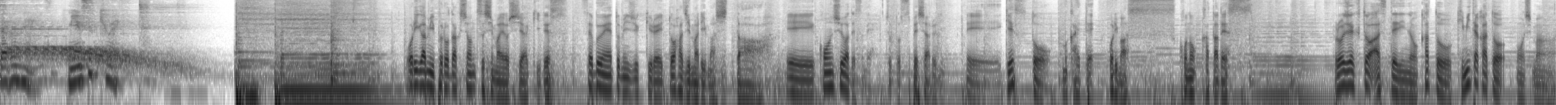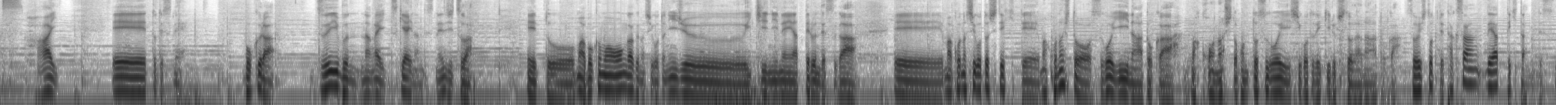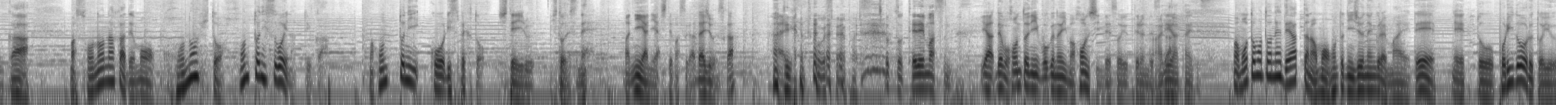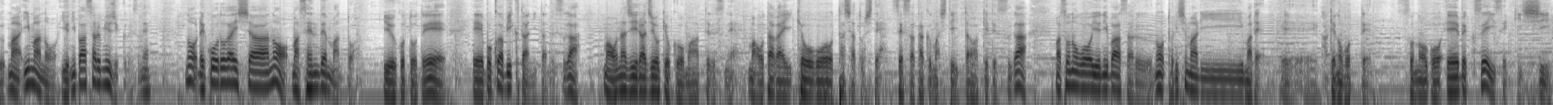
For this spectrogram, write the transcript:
7 Music Crate 折り紙プロダクション対馬義明です。78 musi-curate 始まりました、えー今週はですねちょっとスペシャルに、えーゲストを迎えております。この方です。 PROJECT ASTERI の加藤君高と申します。はい。えー、っとですね僕らずいぶん長い付き合いなんですね実はえーっとまあ僕も音楽の仕事212年やってるんですがえーまあ、この仕事してきて、まあ、この人すごいいいなとか、まあ、この人本当すごい仕事できる人だなとかそういう人ってたくさん出会ってきたんですが、まあ、その中でもこの人は本当にすごいなっていうか、まあ、本当にこうリスペクトしている人ですね、まあ、ニヤニヤしてますが大丈夫ですか？ありがとうございます。ちょっと照れますね。いやでも本当に僕の今本心でそう言ってるんですがありがたいです。もともとね出会ったのはもう本当20年ぐらい前で、えっと、ポリドールという、まあ、今のユニバーサルミュージックですねのレコード会社の、まあ、宣伝マンということで、えー僕はビクターにいたんですが、まあ、同じラジオ局を回ってですね、まあ、お互い競合他社として切磋琢磨していたわけですが、まあ、その後ユニバーサルの取締りまで、えー駆け上ってその後 ABEX へ移籍し、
